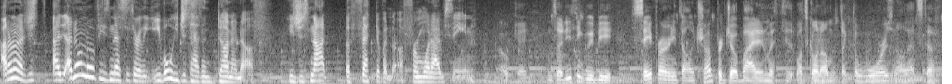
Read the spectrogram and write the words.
I don't know. I just, I, I don't know if he's necessarily evil. He just hasn't done enough. He's just not effective enough from what I've seen. Okay. And so do you think we'd be safer underneath Donald Trump or Joe Biden with what's going on with like the wars and all that stuff?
